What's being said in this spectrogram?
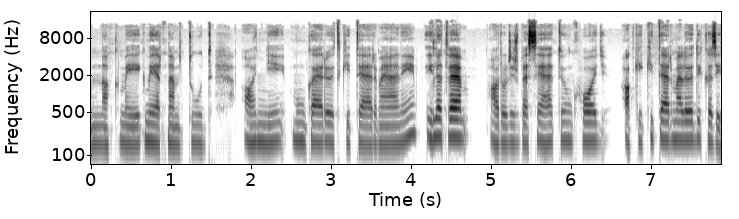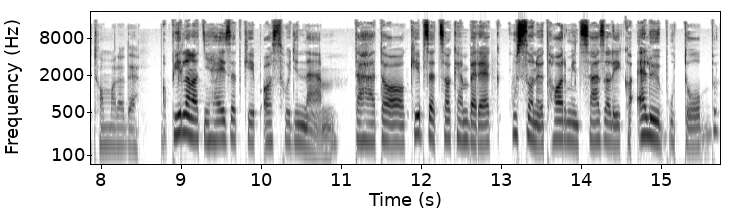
vannak még, miért nem tud annyi munkaerőt kitermelni, illetve arról is beszélhetünk, hogy aki kitermelődik, az itthon marad-e. A pillanatnyi helyzetkép az, hogy nem. Tehát a képzett szakemberek 25-30 százaléka előbb-utóbb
